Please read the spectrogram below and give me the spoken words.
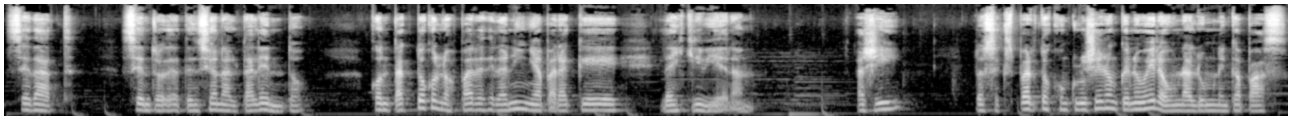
SEDAT, Centro de Atención al Talento, contactó con los padres de la niña para que la inscribieran. Allí los expertos concluyeron que no era una alumna incapaz,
